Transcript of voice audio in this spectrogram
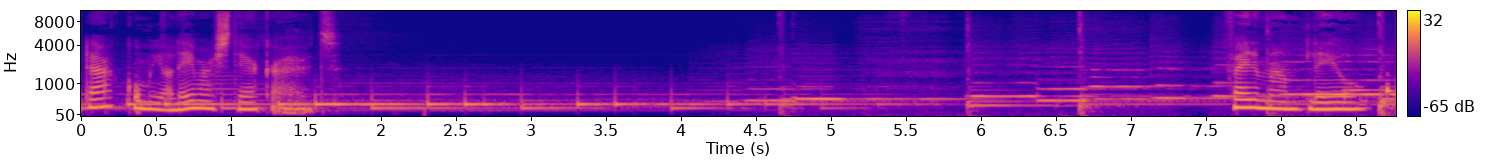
Daar kom je alleen maar sterker uit. Fijne maand, Leo.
